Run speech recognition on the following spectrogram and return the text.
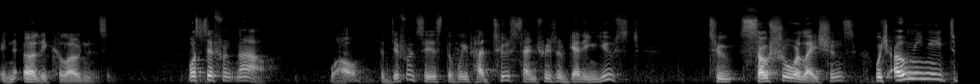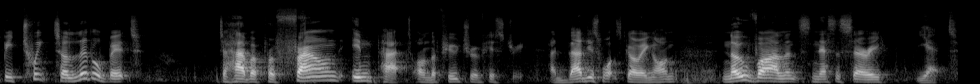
in early colonialism. What's different now? Well, the difference is that we've had two centuries of getting used to social relations, which only need to be tweaked a little bit to have a profound impact on the future of history. And that is what's going on. No violence necessary yet.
